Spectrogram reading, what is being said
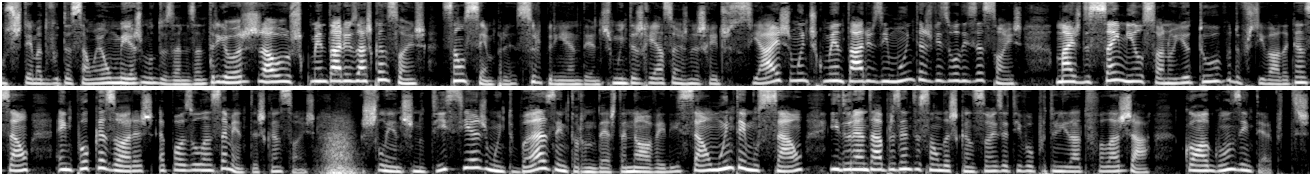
O sistema de votação é o mesmo dos anos anteriores, já os comentários às canções são sempre surpreendentes. Muitas reações nas redes sociais, muitos comentários e muitas visualizações. Mais de 100 mil só no YouTube do Festival da Canção, em poucas horas após o lançamento das canções. Excelentes notícias, muito buzz em torno desta nova edição, muita emoção e durante a apresentação das canções eu tive a oportunidade de falar já com alguns intérpretes.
